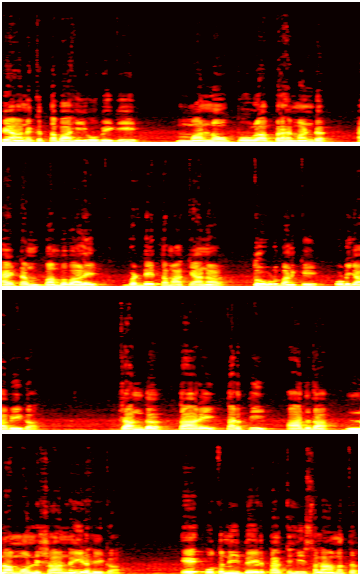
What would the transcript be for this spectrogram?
ਭਿਆਨਕ ਤਬਾਹੀ ਹੋਵੇਗੀ। ਮਾਨੋ ਪੂਰਾ ਬ੍ਰਹਿਮੰਡ ਐਟਮ ਬੰਬ ਵਾਲੇ ਵੱਡੇ ਧਮਾਕਿਆਂ ਨਾਲ ਧੂੜ ਬਣ ਕੇ ਉੱਡ ਜਾਵੇਗਾ। ਚੰਦ, ਤਾਰੇ, ਧਰਤੀ ਆਦਿ ਦਾ ਨਾਮੋ ਨਿਸ਼ਾਨ ਨਹੀਂ ਰਹੇਗਾ। ਇਹ ਉਤਨੀ ਦੇਰ ਤੱਕ ਹੀ ਸਲਾਮਤ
